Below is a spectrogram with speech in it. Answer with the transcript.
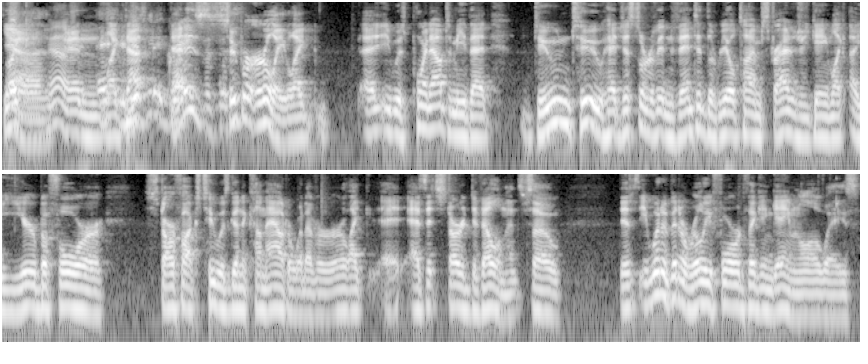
yeah, yeah. and It- like it that gives me that great- this- super early like uh, it was pointed out to me that Dune 2 had just sort of invented the real time strategy game like a year before Star Fox 2 was going to come out or whatever, or like as it started development. So this, it would have been a really forward thinking game in a lot of ways.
